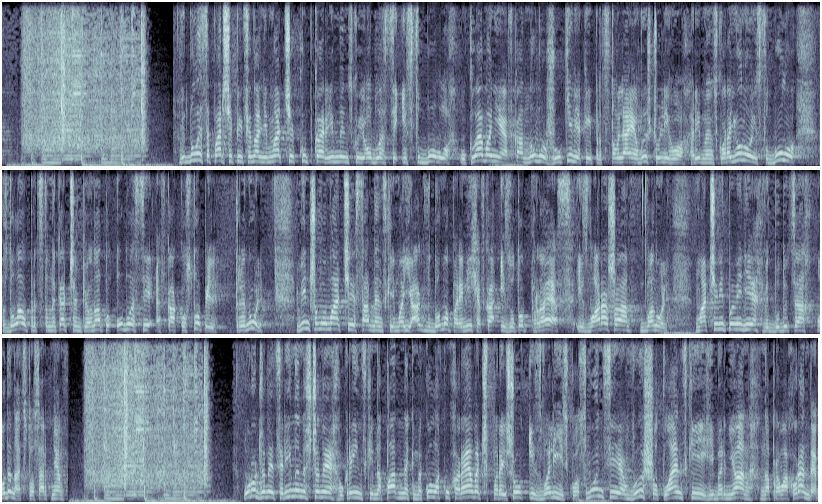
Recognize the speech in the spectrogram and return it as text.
Відбулися перші півфінальні матчі Кубка Рівненської області із футболу. У Клевані ФК Новожуків, який представляє вищу лігу Рівненського району із футболу, здолав представника чемпіонату області ФК Костопіль 3-0. В іншому матчі Сардинський маяк вдома переміг ФК Ізотоп РАЕС із Вараша 2-0. Матчі відповіді відбудуться 11 серпня. Уродженець Рівненщини, український нападник Микола Кухаревич перейшов із валійського свонці в шотландський гіберніан на правах оренди.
